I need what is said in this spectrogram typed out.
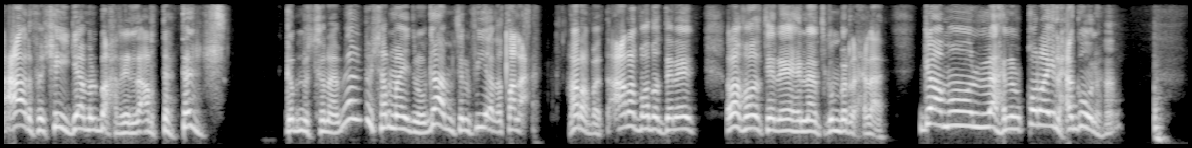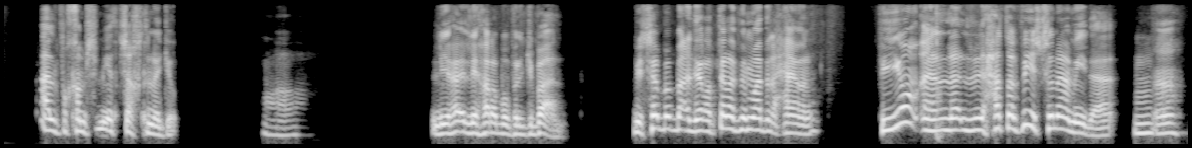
عارفه شيء جاء من البحر الأرض تهتز قبل السونامي؟ البشر ما يدرون. قامت الفيلة طلعت هربت. رفضت إليه رفضت إليه إنها تقوم بالرحلات. قاموا أهل القرى يلحقونها. 1500 شخص نجوا. اللي هربوا في الجبال. بسبب بعد ثلاث هذه الحيوانات. في يوم اللي حصل فيه السونامي ذا أه؟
